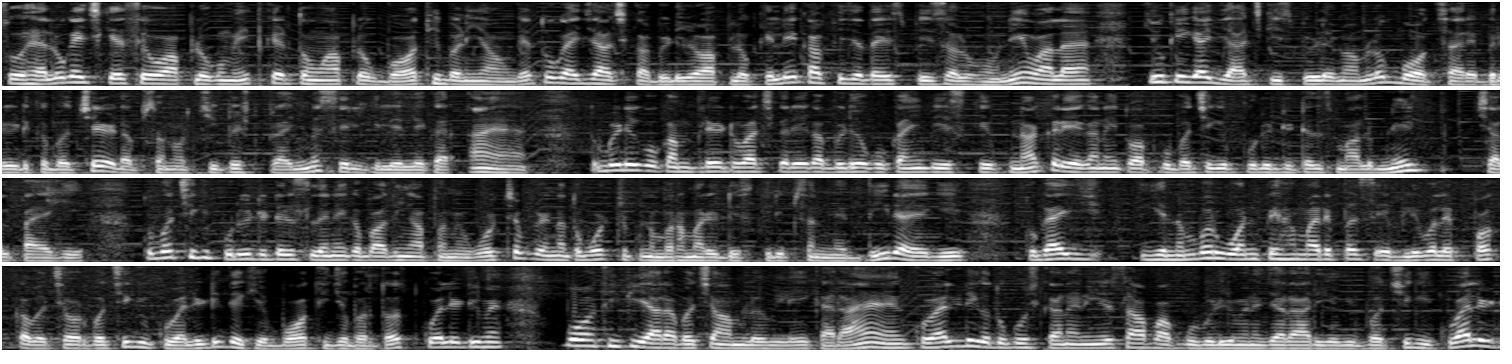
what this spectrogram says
So hello guys कैसे हो आप लोग? उम्मीद करता हूँ आप लोग बहुत ही बढ़िया होंगे। तो गाइज़ आज का वीडियो आप लोग के लिए काफ़ी ज़्यादा स्पेशल होने वाला है, क्योंकि गाइज़ आज की इस वीडियो में हम लोग बहुत सारे ब्रीड के बच्चे एडप्शन और चीपेस्ट प्राइस में सेल के लिए लेकर आए हैं। तो वीडियो को कंप्लीट वॉच करिएगा वीडियो को कहीं भी स्किप ना करिएगा, नहीं तो आपको बच्चे की पूरी डिटेल्स मालूम नहीं चल पाएगी। तो बच्चे की पूरी डिटेल्स लेने के बाद ही आप हमें व्हाट्सअप करना तो व्हाट्सअप नंबर हमारी डिस्क्रिप्शन में दी रहेगी। तो गाइज़ ये नंबर वन पे हमारे पास अवेलेबल है पक का बच्चा और बच्चे की क्वालिटी देखिए, बहुत ही ज़बरदस्त क्वालिटी में, बहुत ही प्यारा बच्चा हम लोग लेकर आए हैं। क्वालिटी का तो कुछ कहना नहीं है, साफ़ आपको वीडियो में नज़र आ रही होगी, बच्चे की क्वालिटी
